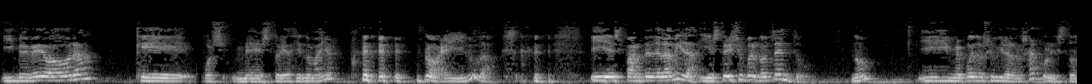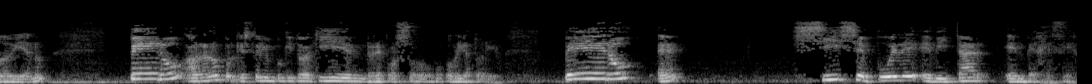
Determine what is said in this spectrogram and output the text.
y me veo ahora que pues me estoy haciendo mayor, no hay duda. y es parte de la vida y estoy súper contento, ¿no? Y me puedo subir a los árboles todavía, ¿no? Pero, ahora no, porque estoy un poquito aquí en reposo obligatorio. Pero, ¿eh? sí se puede evitar envejecer.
